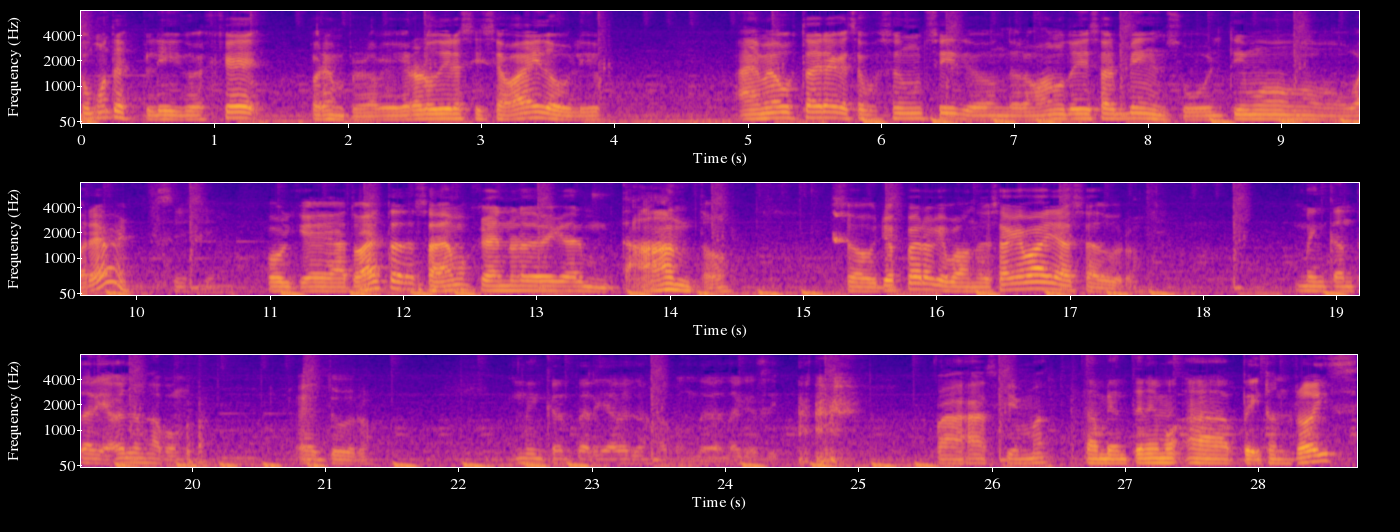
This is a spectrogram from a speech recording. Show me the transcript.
¿Cómo te explico? Es que, por ejemplo, lo que quiero aludir es si se va a IW. A mí me gustaría que se fuese en un sitio donde lo van a utilizar bien en su último whatever. Sí, sí. Porque a todas estas sabemos que a él no le debe quedar tanto. So, yo espero que para donde sea que vaya sea duro. Me encantaría verlo en Japón. Es duro. Me encantaría verlo en Japón, de verdad que sí. Para ¿quién más? También tenemos a Peyton Royce.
